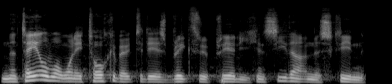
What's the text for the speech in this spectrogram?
And the title I want to talk about today is Breakthrough Prayer. You can see that on the screen.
